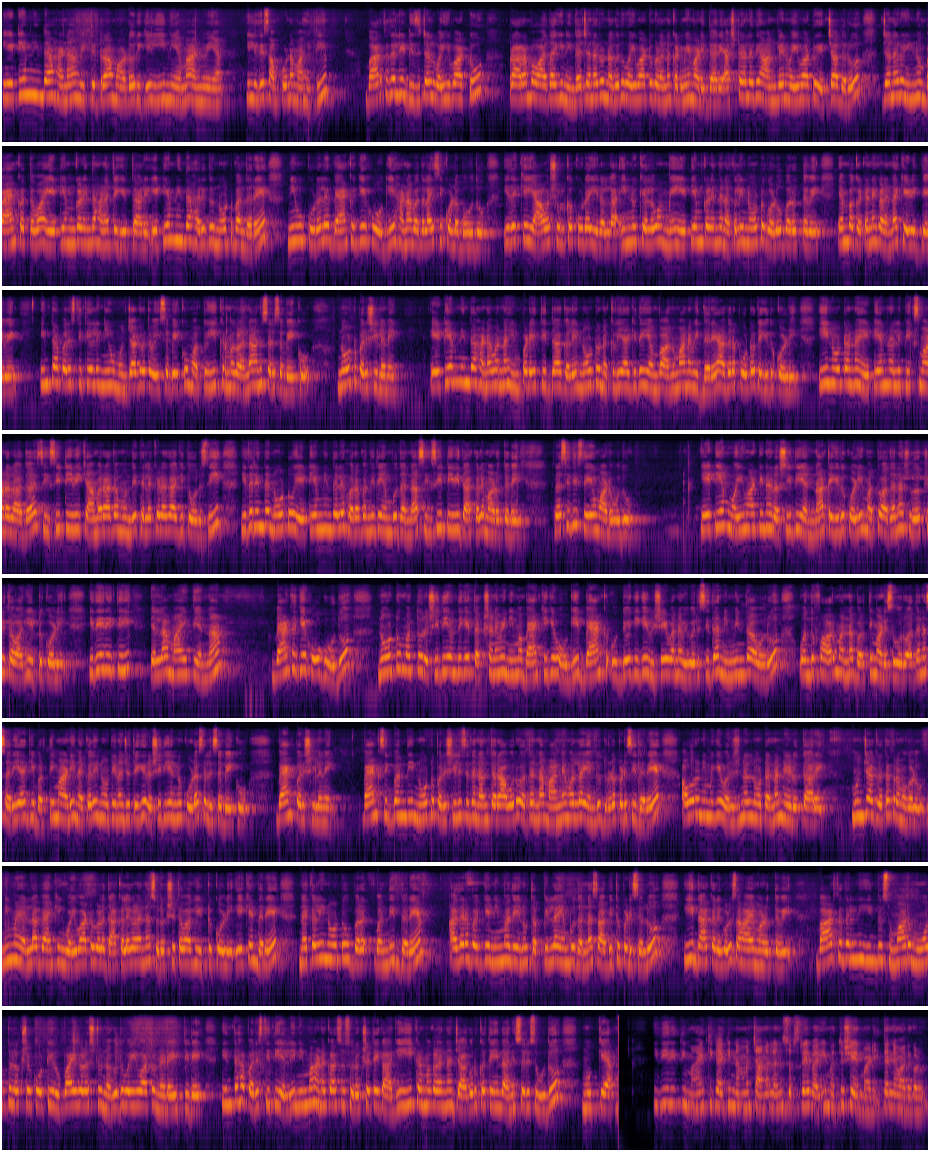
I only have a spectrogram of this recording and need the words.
ಎ.ಟಿ.ಎಂನಿಂದ ಹಣ ವಿತ್ಡ್ರಾ ಮಾಡೋರಿಗೆ ಈ ನಿಯಮ ಅನ್ವಯ. ಇಲ್ಲಿದೆ ಸಂಪೂರ್ಣ ಮಾಹಿತಿ. ಭಾರತದಲ್ಲಿ ಡಿಜಿಟಲ್ ವಹಿವಾಟು ಪ್ರಾರಂಭವಾದಾಗಿನಿಂದ ಜನರು ನಗದು ವಹಿವಾಟುಗಳನ್ನು ಕಡಿಮೆ ಮಾಡಿದ್ದಾರೆ. ಅಷ್ಟೇ ಅಲ್ಲದೆ ಆನ್ಲೈನ್ ವಹಿವಾಟು ಹೆಚ್ಚಾದರೂ ಜನರು ಇನ್ನೂ ಬ್ಯಾಂಕ್ ಅಥವಾ ಎ ಟಿ ಎಮ್ಗಳಿಂದ ಹಣ ತೆಗೆಯುತ್ತಾರೆ. ಎ ಎ.ಟಿ.ಎಂನಿಂದ ಹರಿದು ನೋಟ್ ಬಂದರೆ ನೀವು ಕೂಡಲೇ ಬ್ಯಾಂಕ್ಗೆ ಹೋಗಿ ಹಣ ಬದಲಾಯಿಸಿಕೊಳ್ಳಬಹುದು. ಇದಕ್ಕೆ ಯಾವ ಶುಲ್ಕ ಕೂಡ ಇರಲ್ಲ. ಇನ್ನು ಕೆಲವೊಮ್ಮೆ ಎ.ಟಿ.ಎಂಗಳಿಂದ ನಕಲಿ ನೋಟುಗಳು ಬರುತ್ತವೆ ಎಂಬ ಘಟನೆಗಳನ್ನು ಕೇಳಿದ್ದೇವೆ. ಇಂಥ ಪರಿಸ್ಥಿತಿಯಲ್ಲಿ ನೀವು ಮುಂಜಾಗ್ರತೆ ವಹಿಸಬೇಕು ಮತ್ತು ಈ ಕ್ರಮಗಳನ್ನು ಅನುಸರಿಸಬೇಕು. ನೋಟು ಪರಿಶೀಲನೆ. ಎ.ಟಿ.ಎಂನಿಂದ ಹಣವನ್ನು ಹಿಂಪಡೆಯುತ್ತಿದ್ದಾಗಲೇ ನೋಟು ನಕಲಿಯಾಗಿದೆ ಎಂಬ ಅನುಮಾನವಿದ್ದರೆ ಅದರ ಫೋಟೋ ತೆಗೆದುಕೊಳ್ಳಿ. ಈ ನೋಟನ್ನು ಎ.ಟಿ.ಎಂನಲ್ಲಿ ಫಿಕ್ಸ್ ಮಾಡಲಾದ ಸಿಸಿಟಿವಿ ಕ್ಯಾಮೆರಾದ ಮುಂದೆ ತಲೆಕೆಳಗಾಗಿ ತೋರಿಸಿ, ಇದರಿಂದ ನೋಟು ಎ.ಟಿ.ಎಂನಿಂದಲೇ ಹೊರಬಂದಿದೆ ಎಂಬುದನ್ನು ಸಿಸಿಟಿವಿ ದಾಖಲೆ ಮಾಡುತ್ತದೆ. ರಸೀದಿ ಸೇವ್ ಮಾಡುವುದು. ಎ.ಟಿ.ಎಂ ವಹಿವಾಟಿನ ರಸೀದಿಯನ್ನು ತೆಗೆದುಕೊಳ್ಳಿ ಮತ್ತು ಅದನ್ನು ಸುರಕ್ಷಿತವಾಗಿ ಇಟ್ಟುಕೊಳ್ಳಿ. ಇದೇ ರೀತಿ ಎಲ್ಲ ಮಾಹಿತಿಯನ್ನು ಬ್ಯಾಂಕ್ಗೆ ಹೋಗುವುದು. ನೋಟು ಮತ್ತು ರಸೀದಿಯೊಂದಿಗೆ ತಕ್ಷಣವೇ ನಿಮ್ಮ ಬ್ಯಾಂಕಿಗೆ ಹೋಗಿ ಬ್ಯಾಂಕ್ ಉದ್ಯೋಗಿಗೆ ವಿಷಯವನ್ನು ವಿವರಿಸಿದ ನಿಮ್ಮಿಂದ ಅವರು ಒಂದು ಫಾರ್ಮನ್ನು ಭರ್ತಿ ಮಾಡಿಸುವರು. ಅದನ್ನು ಸರಿಯಾಗಿ ಭರ್ತಿ ಮಾಡಿ ನಕಲಿ ನೋಟಿನ ಜೊತೆಗೆ ರಸೀದಿಯನ್ನು ಕೂಡ ಸಲ್ಲಿಸಬೇಕು. ಬ್ಯಾಂಕ್ ಪರಿಶೀಲನೆ. ಬ್ಯಾಂಕ್ ಸಿಬ್ಬಂದಿ ನೋಟು ಪರಿಶೀಲಿಸಿದ ನಂತರ ಅವರು ಅದನ್ನು ಮಾನ್ಯವಲ್ಲ ಎಂದು ದೃಢಪಡಿಸಿದರೆ ಅವರು ನಿಮಗೆ ಒರಿಜಿನಲ್ ನೋಟನ್ನು ನೀಡುತ್ತಾರೆ. ಮುಂಜಾಗ್ರತಾ ಕ್ರಮಗಳು. ನಿಮ್ಮ ಎಲ್ಲ ಬ್ಯಾಂಕಿಂಗ್ ವಹಿವಾಟುಗಳ ದಾಖಲೆಗಳನ್ನು ಸುರಕ್ಷಿತವಾಗಿ ಇಟ್ಟುಕೊಳ್ಳಿ. ಏಕೆಂದರೆ ನಕಲಿ ನೋಟು ಬರ, ಬಂದಿದ್ದರೆ ಅದರ ಬಗ್ಗೆ ನಿಮ್ಮದೇನೂ ತಪ್ಪಿಲ್ಲ ಎಂಬುದನ್ನು ಸಾಬೀತುಪಡಿಸಲು ಈ ದಾಖಲೆಗಳು ಸಹಾಯ ಮಾಡುತ್ತವೆ. ಭಾರತದಲ್ಲಿ ಇಂದು ಸುಮಾರು ಮೂವತ್ತು ಲಕ್ಷ ಕೋಟಿ ರೂಪಾಯಿಗಳಷ್ಟು ನಗದು ವಹಿವಾಟು ನಡೆಯುತ್ತಿದೆ. ಇಂತಹ ಪರಿಸ್ಥಿತಿಯಲ್ಲಿ ನಿಮ್ಮ ಹಣಕಾಸು ಸುರಕ್ಷತೆಗಾಗಿ ಈ ಕ್ರಮಗಳನ್ನು ಜಾಗರೂಕತೆಯಿಂದ ಅನುಸರಿಸುವುದು ಮುಖ್ಯ. ಇದೇ ರೀತಿ ಮಾಹಿತಿಗಾಗಿ ನಮ್ಮ ಚಾನಲನ್ನು ಸಬ್ಸ್ಕ್ರೈಬ್ ಆಗಿ ಮತ್ತು ಶೇರ್ ಮಾಡಿ. ಧನ್ಯವಾದಗಳು.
